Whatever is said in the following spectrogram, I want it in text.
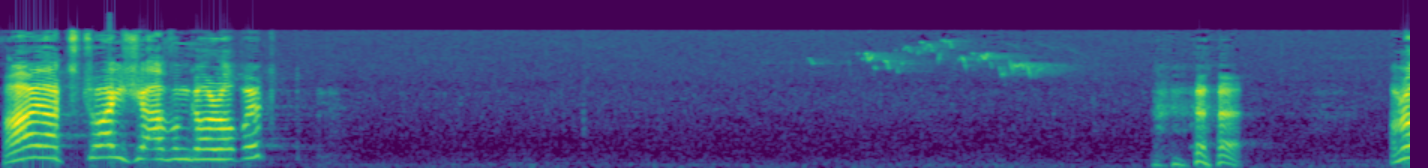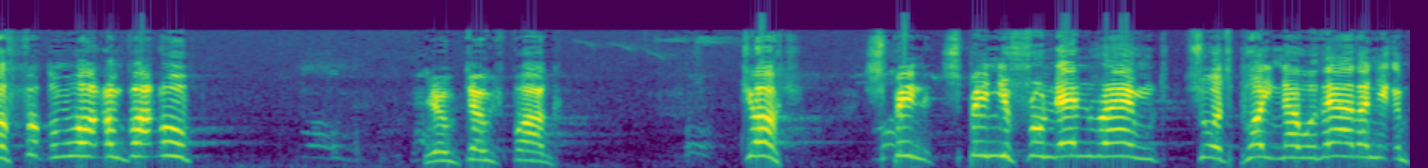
Aye, that's twice you haven't got up it. I'm not fucking walking back up. You douchebag. Josh, spin spin your front end round so it's pointing over there, then you can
